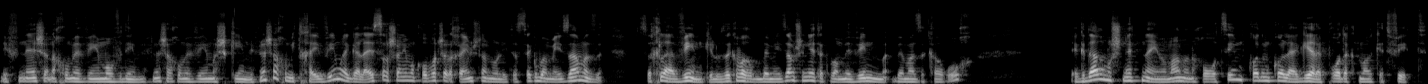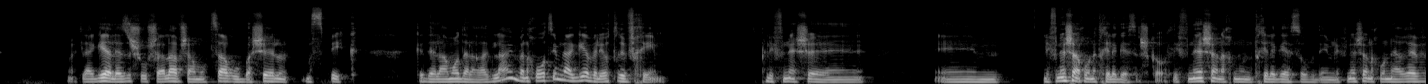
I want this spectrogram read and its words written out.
לפני שאנחנו מביאים עובדים, לפני שאנחנו מביאים משקיעים, לפני שאנחנו מתחייבים רגע לעשר שנים הקרובות של החיים שלנו להתעסק במיזם הזה, צריך להבין, כאילו זה כבר, במיזם שני אתה כבר מבין במה זה כרוך. הגדרנו שני תנאים, אמרנו אנחנו רוצים קודם כל להגיע ל product market fit. זאת אומרת להגיע לאיזשהו שלב שהמוצר הוא בשל מספיק כדי לעמוד על הרגליים, ואנחנו רוצים להגיע ולהיות רווחיים. לפני ש... לפני שאנחנו נתחיל לגייס השקעות, לפני שאנחנו נתחיל לגייס עובדים, לפני שאנחנו נערב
